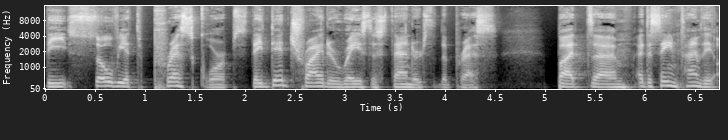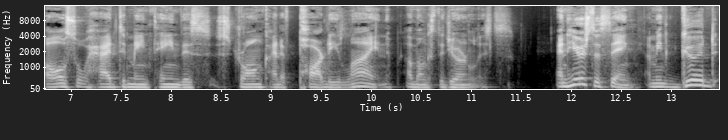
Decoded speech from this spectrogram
the Soviet press corps, they did try to raise the standards of the press. But um, at the same time, they also had to maintain this strong kind of party line amongst the journalists. And here's the thing I mean, good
